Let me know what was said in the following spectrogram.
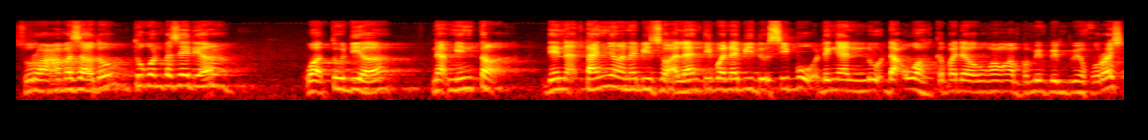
Surah Abasa tu turun pasal dia. Waktu dia nak minta, dia nak tanya Nabi soalan, tiba Nabi duk sibuk dengan duk dakwah kepada orang-orang pemimpin-pemimpin Quraisy.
